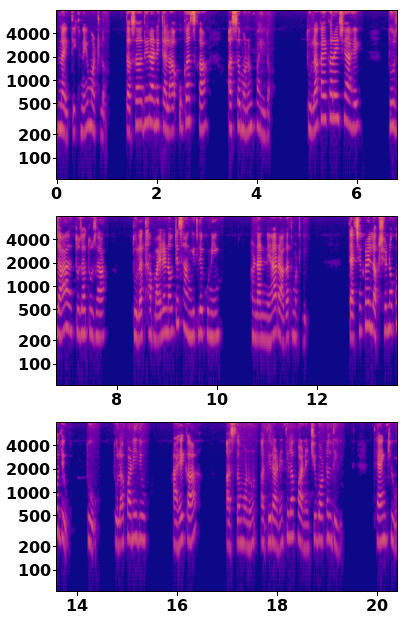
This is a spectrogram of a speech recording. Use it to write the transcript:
नैतिकने म्हटलं तसं अधीराने त्याला उगाच का? असं म्हणून पाहिलं. तुला काय करायचे आहे? तू जा तुझा तुझा. तुला थांबायला नव्हते सांगितले कुणी? अनन्या रागात म्हटली त्याच्याकडे लक्ष नको देऊ तू तुला पाणी देऊ? आहे का? असं म्हणून अधिराने तिला पाण्याची बॉटल दिली. थँक्यू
